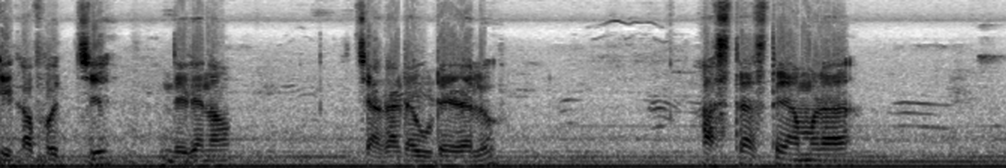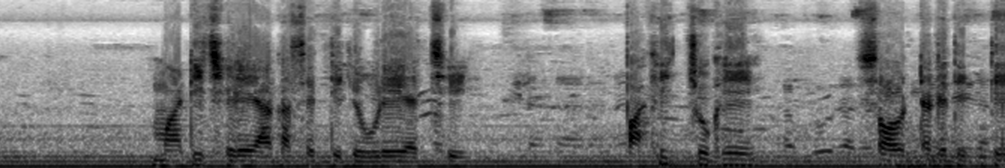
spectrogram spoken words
টেক অফ হচ্ছে দেখে নাও চাকাটা উঠে গেল। আস্তে আস্তে আমরা মাটি ছেড়ে আকাশের দিকে উড়ে যাচ্ছি। পাখির চোখে শহরটাকে দেখতে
